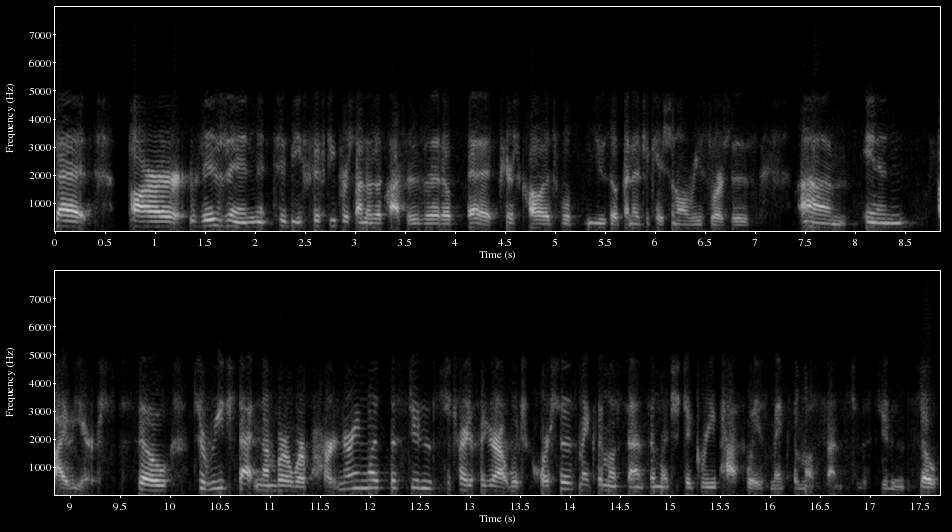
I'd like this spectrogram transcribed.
set our vision to be 50% of the classes at, at, Pierce College will use open educational resources um, in five years. So to reach that number, we're partnering with the students to try to figure out which courses make the most sense and which degree pathways make the most sense to the students. So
